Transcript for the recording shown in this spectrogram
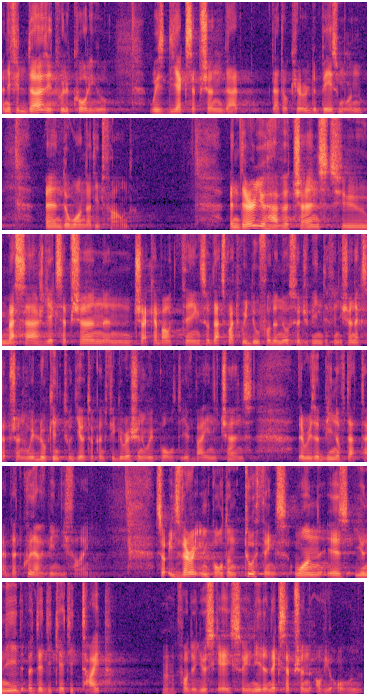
And if it does, it will call you with the exception that, that occurred, the base one, and the one that it found. And there you have a chance to massage the exception and check about things. So that's what we do for the no such bean definition exception. We look into the auto configuration report if by any chance there is a bean of that type that could have been defined. So it's very important, two things. One is you need a dedicated type mm -hmm. for the use case, so you need an exception of your own.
